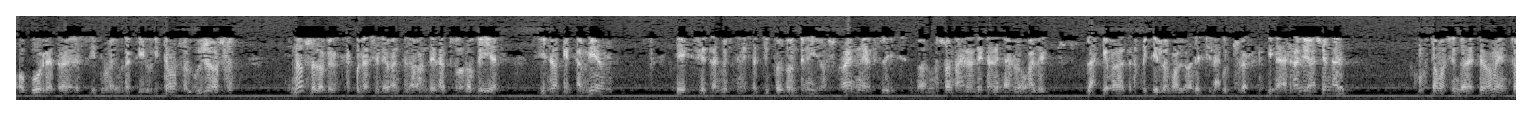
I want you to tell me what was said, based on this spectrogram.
ocurre a través del sistema educativo. Y estamos orgullosos, no solo que nuestra escuela se levante la bandera todos los días, sino que también eh, se transmiten este tipo de contenidos. No es Netflix, no, son las grandes cadenas globales las que van a transmitir los valores y la cultura argentina. Es Radio Nacional, como estamos haciendo en este momento,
